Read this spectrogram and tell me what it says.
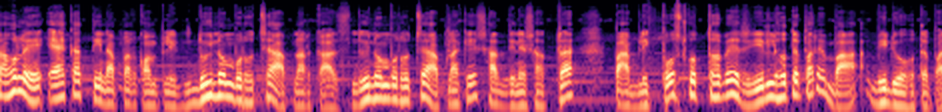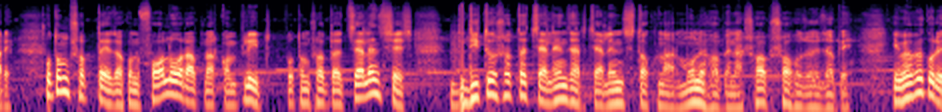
তাহলে এক আর তিন আপনার কমপ্লিট দুই নম্বর হচ্ছে আপনার কাজ। দুই নম্বর হচ্ছে আপনাকে সাত দিনে সাতটা পাবলিক পোস্ট করতে হবে রিল হতে পারে বা ভিডিও হতে পারে। প্রথম সপ্তাহে যখন ফলোয়ার আপনার কমপ্লিট প্রথম সপ্তাহের চ্যালেঞ্জ শেষ, দ্বিতীয় সপ্তাহের চ্যালেঞ্জ আর চ্যালেঞ্জ তখন আর মনে হবে না, সব সহজ হয়ে যাবে। এভাবে করে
